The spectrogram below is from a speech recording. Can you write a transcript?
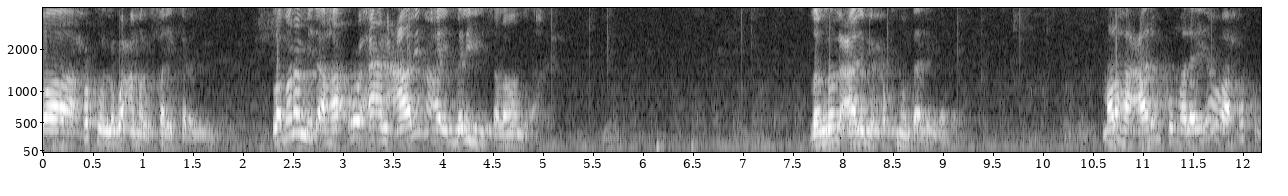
waa xukun lagu camal fali karayo. Lamana mid aha ruuxa aan caalim ahayn melihiisa lama mid aha. Danulcaalimi xukmun baa la yidhahda malaha caalimku maleeya waa xukm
